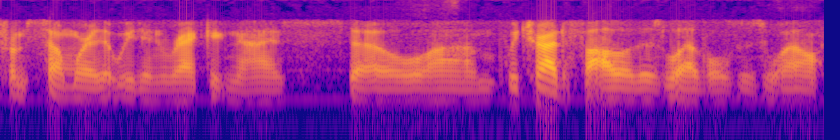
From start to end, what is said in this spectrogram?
from somewhere that we didn't recognize. So um, we try to follow those levels as well.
